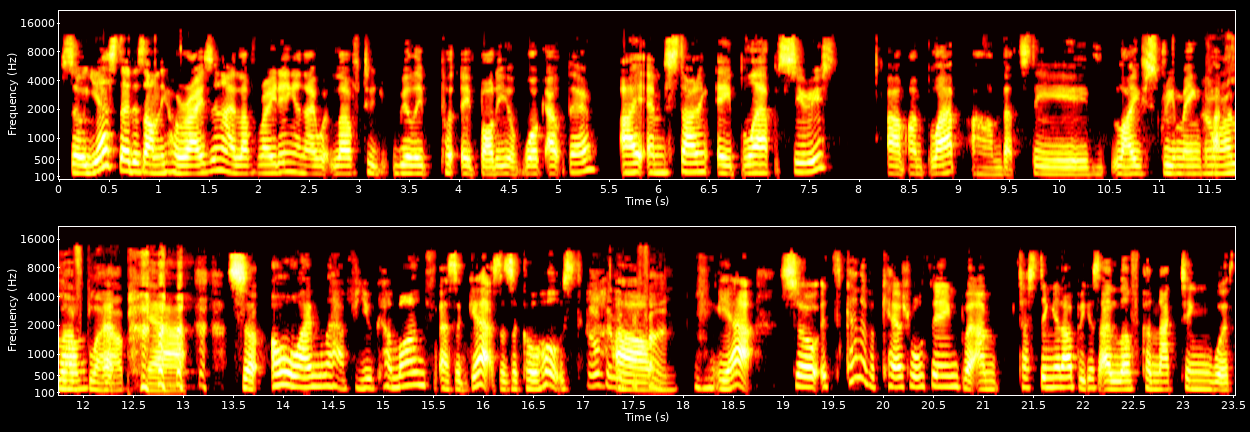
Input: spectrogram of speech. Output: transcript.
So yes, that is on the horizon. I love writing and I would love to really put a body of work out there. I am starting a blab series um, on Blab. Um, that's the live streaming platform. Oh, I love Blab. yeah. So, oh, I'm gonna have you come on as a guest, as a co-host. Oh, that would um, be fun. Yeah. So it's kind of a casual thing, but I'm testing it out because I love connecting with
